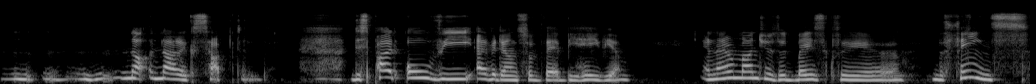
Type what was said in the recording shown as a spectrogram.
not not accepting despite all the evidence of their behavior. And i remind you that basically uh, the things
